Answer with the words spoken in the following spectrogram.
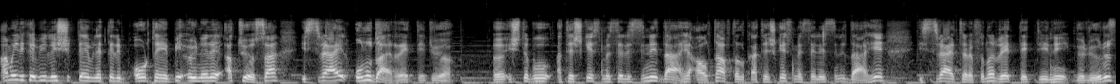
Amerika Birleşik Devletleri ortaya bir öneri atıyorsa İsrail onu da reddediyor. Ee, işte bu ateşkes meselesini dahi 6 haftalık ateşkes meselesini dahi İsrail tarafının reddettiğini görüyoruz.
